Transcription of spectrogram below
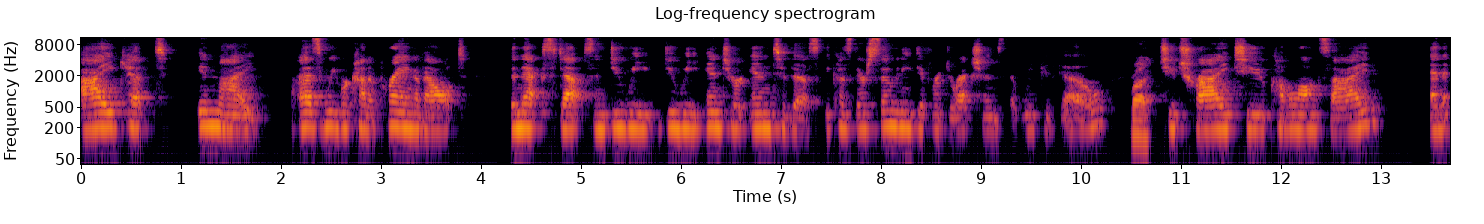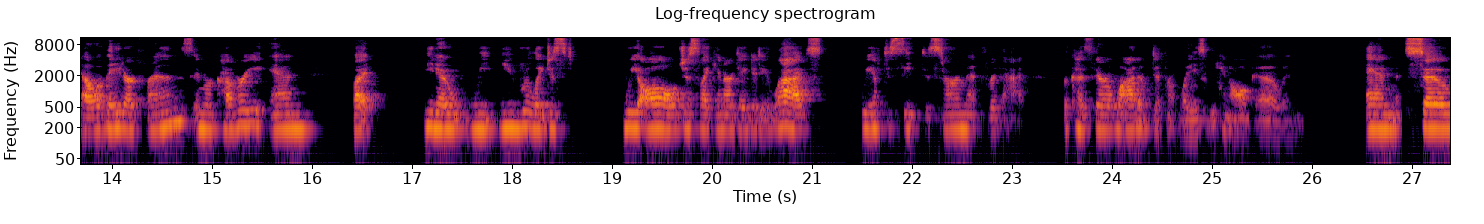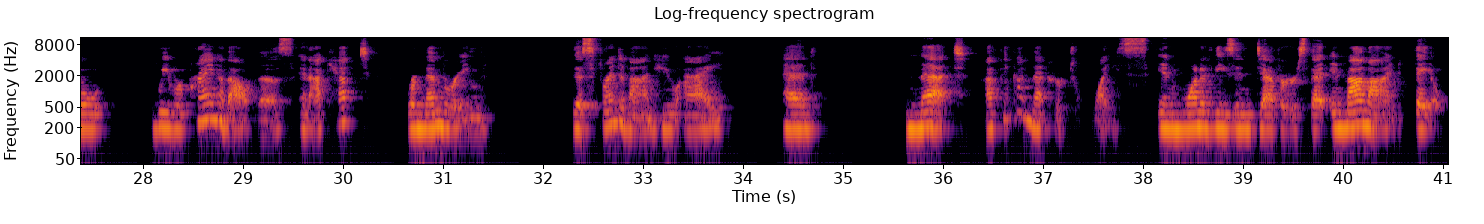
I kept in my, as we were kind of praying about the next steps and do we do we enter into this? Because there's so many different directions that we could go right. to try to come alongside and elevate our friends in recovery. And but you know we you really just we all just like in our day-to-day lives we have to seek discernment for that because there are a lot of different ways we can all go. And and so we were praying about this and i kept remembering this friend of mine who i had met I think I met her twice in one of these endeavors that, in my mind, failed.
